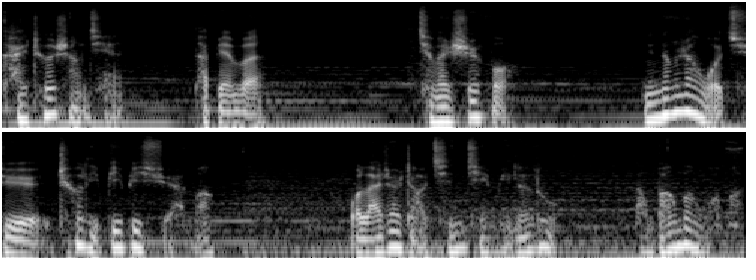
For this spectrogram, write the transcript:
开车上前，她便问：“请问师傅，您能让我去车里避避雪吗？我来这儿找亲戚迷了路，能帮帮我吗？”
